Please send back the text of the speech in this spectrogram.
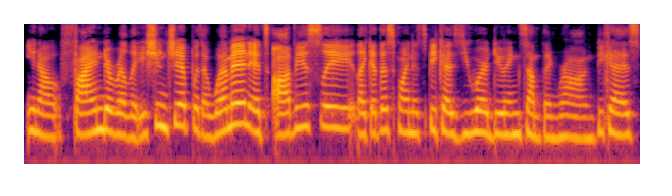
you know, find a relationship with a woman, it's obviously like at this point it's because you are doing something wrong because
